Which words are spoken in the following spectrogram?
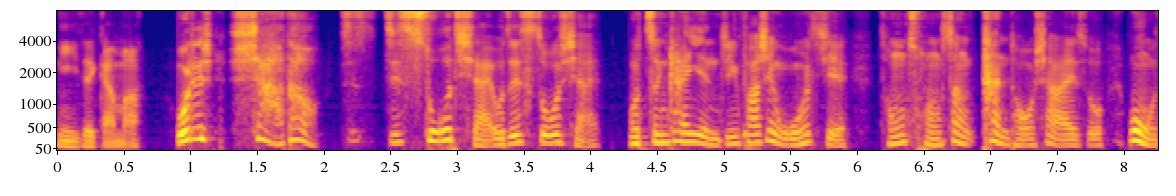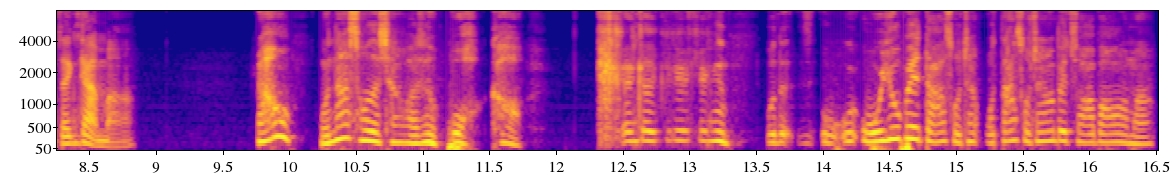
你在干嘛？”我就吓到，直直接缩起来，我直接缩起来。我睁开眼睛，发现我姐从床上探头下来说：“问我在干嘛。”然后我那时候的想法是：“我靠，看看看看看，我的我我我又被打手枪，我打手枪又被抓包了吗？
